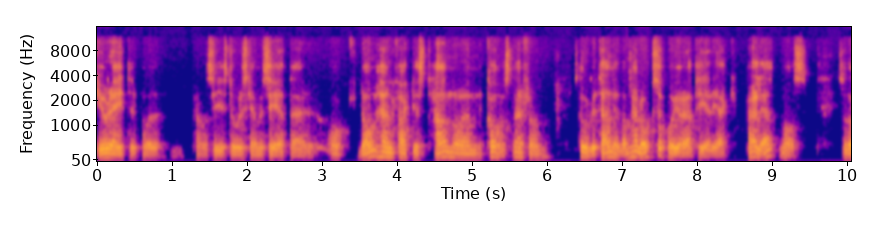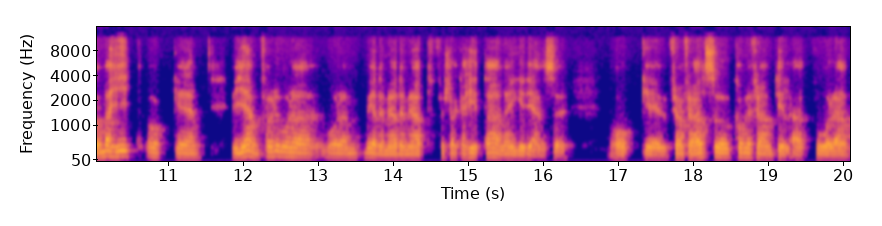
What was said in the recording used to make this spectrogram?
curator på Historiska museet där. Och de höll faktiskt, han och en konstnär från Storbritannien, de höll också på att göra teriak parallellt med oss. Så de var hit och eh, vi jämförde våra, våra vedermödor med att försöka hitta alla ingredienser. Och eh, framförallt så kom vi fram till att våra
